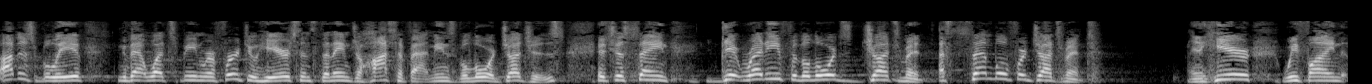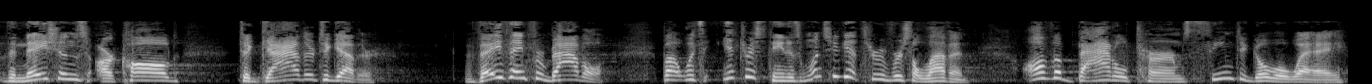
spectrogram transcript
Others believe that what's being referred to here, since the name Jehoshaphat means the Lord judges, it's just saying, get ready for the Lord's judgment. Assemble for judgment. And here we find the nations are called to gather together. They think for battle. But what's interesting is once you get through verse 11, all the battle terms seem to go away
